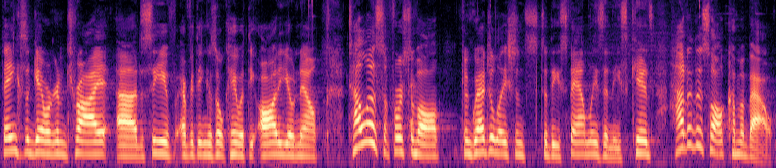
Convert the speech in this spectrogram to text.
thanks again. We're going to try uh, to see if everything is okay with the audio now. Tell us, first of all, congratulations to these families and these kids. How did this all come about?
